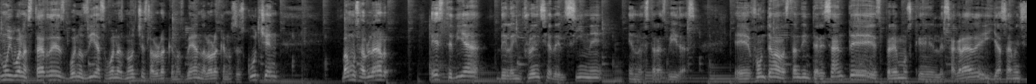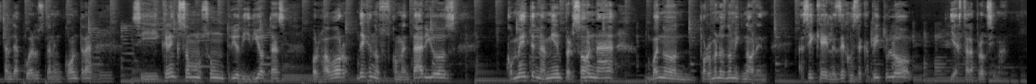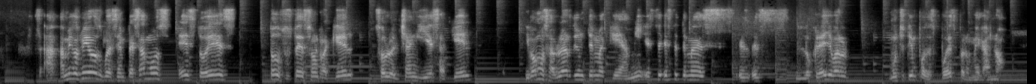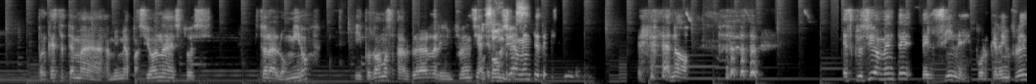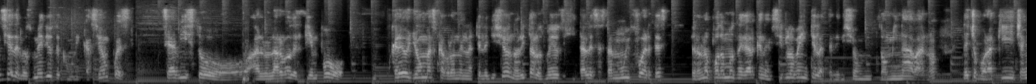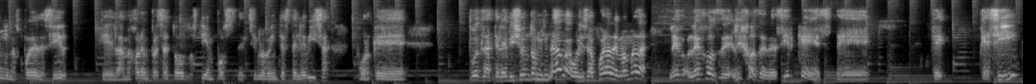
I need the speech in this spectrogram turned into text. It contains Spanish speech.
Muy buenas tardes, buenos días o buenas noches a la hora que nos vean, a la hora que nos escuchen. Vamos a hablar este día de la influencia del cine en nuestras vidas. Eh, fue un tema bastante interesante, esperemos que les agrade y ya saben si están de acuerdo, si están en contra. Si creen que somos un trío de idiotas, por favor déjenos sus comentarios, coméntenme a mí en persona, bueno, por lo menos no me ignoren. Así que les dejo este capítulo y hasta la próxima. Amigos míos, pues empezamos. Esto es, todos ustedes son Raquel, solo el Changui es aquel. Y vamos a hablar de un tema que a mí, este, este tema es, es, lo quería llevar mucho tiempo después, pero me ganó. Porque este tema a mí me apasiona, esto es, esto era lo mío. Y pues vamos a hablar de la influencia exclusivamente de... no. Exclusivamente del cine, porque la influencia de los medios de comunicación, pues, se ha visto a lo largo del tiempo, creo yo, más cabrón en la televisión. Ahorita los medios digitales están muy fuertes, pero no podemos negar que en el siglo XX la televisión dominaba, ¿no? De hecho, por aquí Changi nos puede decir que la mejor empresa de todos los tiempos del siglo XX es Televisa, porque pues la televisión dominaba, güey, o sea, fuera de mamada, lejos, de, lejos de decir que este, que, que sí,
